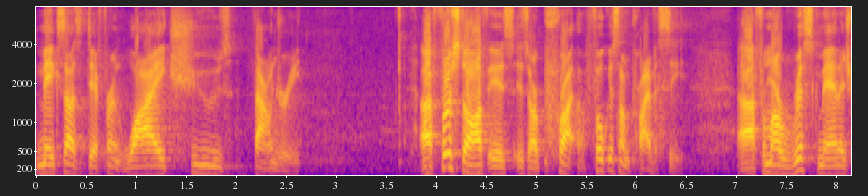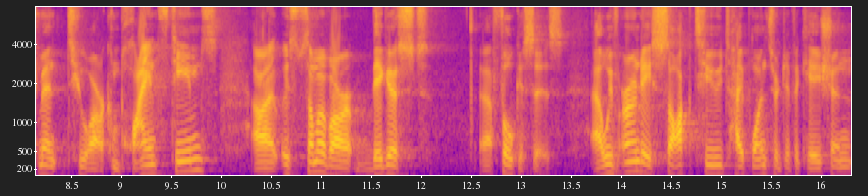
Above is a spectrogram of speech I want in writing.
makes us different? Why choose Foundry? Uh, first off is, is our focus on privacy. Uh, from our risk management to our compliance teams uh, is some of our biggest uh, focuses. Uh, we've earned a SOC 2 Type 1 certification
